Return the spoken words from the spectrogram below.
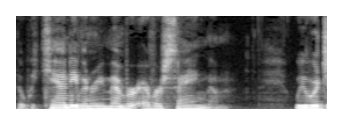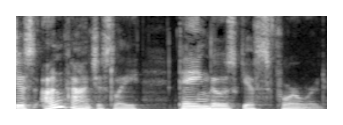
that we can't even remember ever saying them. We were just unconsciously paying those gifts forward.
